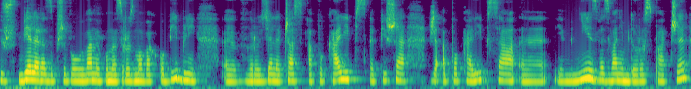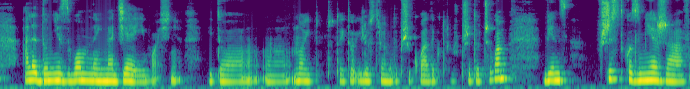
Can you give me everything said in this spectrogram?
już wiele razy przywoływanych u nas rozmowach o Biblii, e, w rozdziale Czas Apokalips e, pisze, że apokalipsa e, jakby nie jest wezwaniem do rozpaczy, ale do niezłomnej nadziei właśnie. I to, no i tutaj to ilustrują te przykłady, które już przytoczyłam. Więc wszystko zmierza w,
